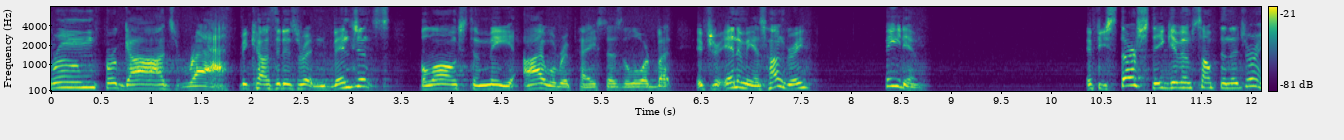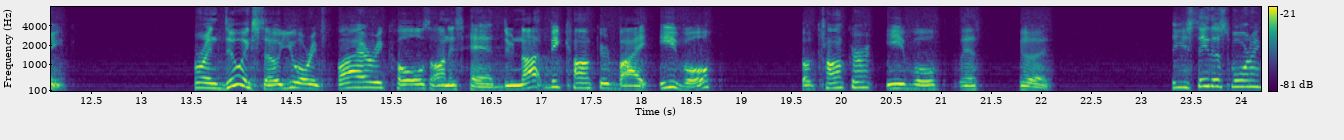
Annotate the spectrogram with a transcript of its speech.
room for God's wrath, because it is written, Vengeance belongs to me. I will repay, says the Lord. But if your enemy is hungry, feed him. If he's thirsty, give him something to drink. For in doing so, you will reap fiery coals on his head. Do not be conquered by evil, but conquer evil with good. Do you see this morning?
